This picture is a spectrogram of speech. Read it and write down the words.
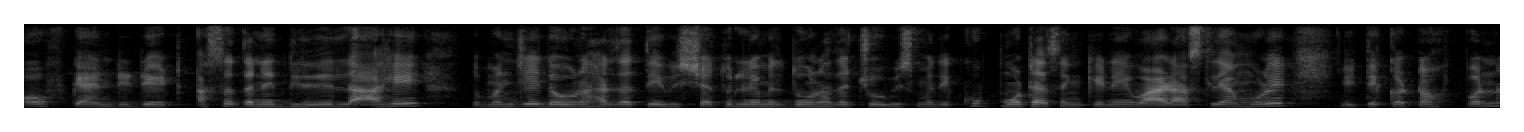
of candidate असं त्याने दिलेलं आहे. तर म्हणजे दोन हजार तेवीसच्या तुलनेमध्ये दोन हजार चोवीसमध्ये खूप मोठ्या संख्येने वाढ असल्यामुळे इथे कट ऑफ पण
